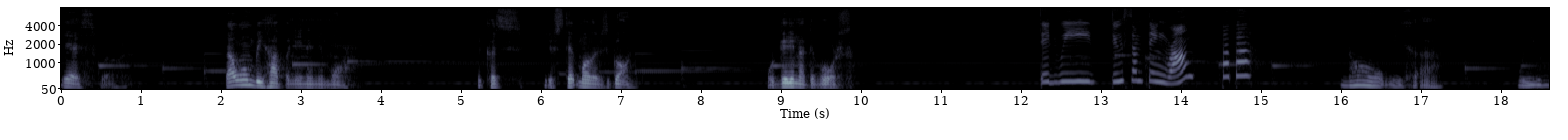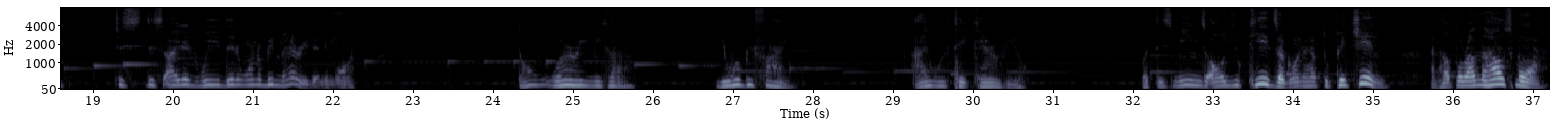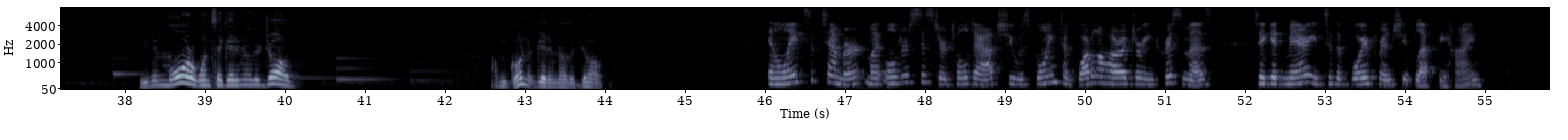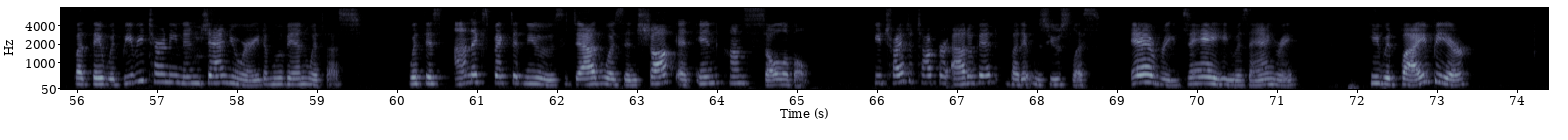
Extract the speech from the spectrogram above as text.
Yes, well, that won't be happening anymore because your stepmother's gone. We're getting a divorce. Did we do something wrong, Papa? No, mija. We just decided we didn't want to be married anymore. Don't worry, mija. You will be fine. I will take care of you. But this means all you kids are going to have to pitch in and help around the house more. Even more once I get another job. I'm going to get another job. In late September, my older sister told Dad she was going to Guadalajara during Christmas to get married to the boyfriend she'd left behind but they would be returning in January to move in with us. With this unexpected news, Dad was in shock and inconsolable. He tried to talk her out of it, but it was useless. Every day he was angry. He would buy beer,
